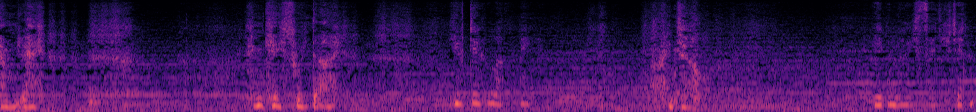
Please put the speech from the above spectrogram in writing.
MJ, in case we die, You do love me, I do. even though you said you didn't.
